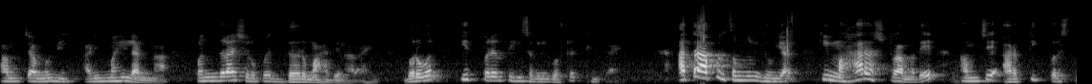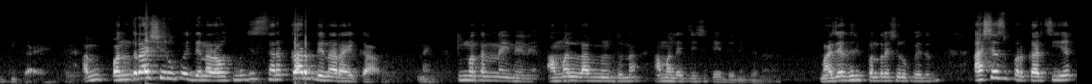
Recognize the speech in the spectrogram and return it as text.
आमच्या मुली आणि महिलांना पंधराशे रुपये दरमहा देणार आहे. बरोबर? इथपर्यंत ही सगळी गोष्ट ठीक आहे. आता आपण समजून घेऊया की महाराष्ट्रामध्ये आमची आर्थिक परिस्थिती काय आहे. आम्ही पंधराशे रुपये देणार आहोत म्हणजे सरकार देणार आहे का? नाही. तुम्ही म्हणता नाही नाही नाही. आम्हाला लाभ मिळतो ना. आम्हाला याच्याशी काही देणे घेणार नाही. माझ्या घरी पंधराशे रुपये देतात अशाच प्रकारची एक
